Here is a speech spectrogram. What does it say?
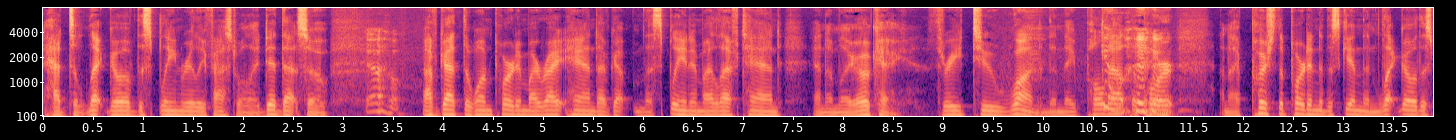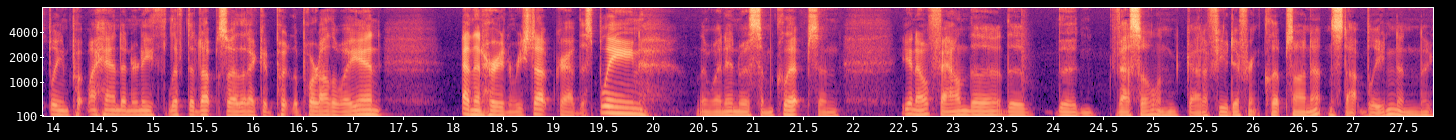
Had to let go of the spleen really fast while I did that. So Oh. I've got the one port in my right hand, I've got the spleen in my left hand, and I'm like, okay, three, two, one. And then they pulled Go. out the port, and I pushed the port into the skin, then let go of the spleen, put my hand underneath, lifted it up so that I could put the port all the way in, and then hurried and reached up, grabbed the spleen, then went in with some clips, and you know, found the the the vessel and got a few different clips on it and stopped bleeding, and the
